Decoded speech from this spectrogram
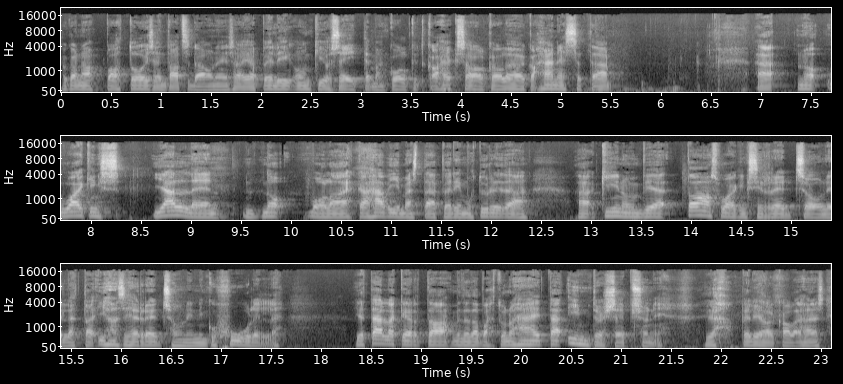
joka nappaa toisen touchdowninsa, ja peli onkin jo 7.38, alkaa olla aika hänessä tämä No Vikings jälleen, no me ollaan ehkä häviämässä tämä peli, mutta yritetään. Ää, Keenum vie taas Vikingsin red zoneille tai ihan siihen red zonein niin huulille. Ja tällä kertaa, mitä tapahtuu, no hän heittää interceptioni ja peli alkaa olla hänestä.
